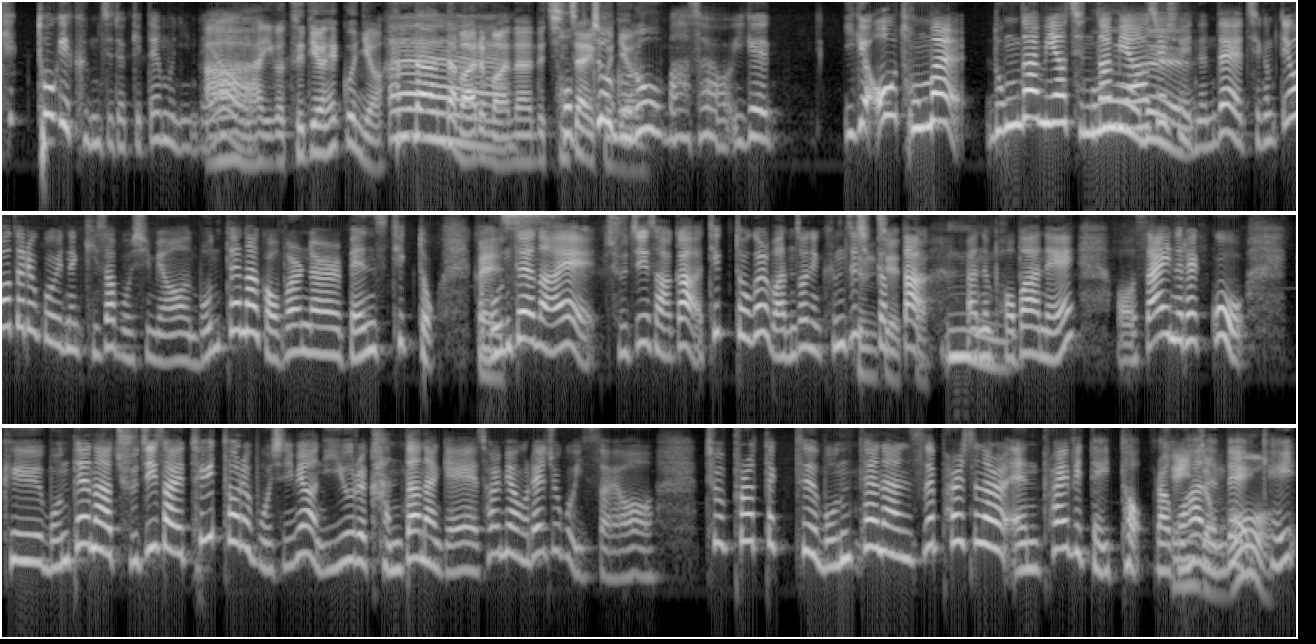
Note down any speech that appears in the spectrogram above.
틱톡이 금지됐기 때문인데요. 아 이거 드디어 했군요. 한다 한다 네. 말은 많았는데 진짜 했군요. 법적으로 맞아요. 이게 이게 어 정말 농담이야 진담이야 오, 하실 네. 수 있는데 지금 띄워드리고 있는 기사 보시면 몬테나 거버너 벤 스 틱톡 그러니까 벤스. 몬테나의 주지사가 틱톡을 완전히 금지시켰다. 금지했다. 라는 음. 법안에 어, 사인을 했고 그 몬테나 주지사의 트위터를 보시면 이유를 간단하게 설명을 해주고 있어요. To protect Montanans personal and private data라고 개인정보. 하는데 개인,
